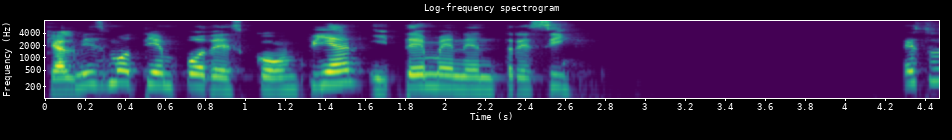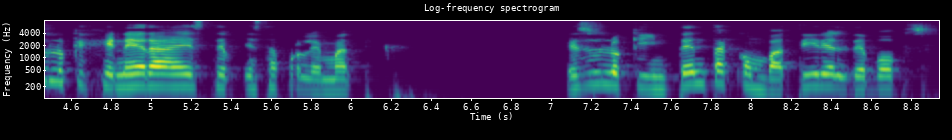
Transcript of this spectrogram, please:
que al mismo tiempo desconfían y temen entre sí. Esto es lo que genera este, esta problemática. Eso es lo que intenta combatir el DevOps.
